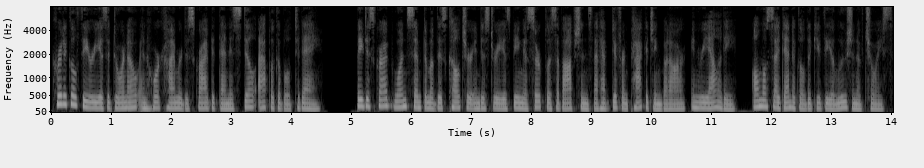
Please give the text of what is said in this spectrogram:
Critical theory as Adorno and Horkheimer described it then is still applicable today. They described one symptom of this culture industry as being a surplus of options that have different packaging but are, in reality, almost identical to give the illusion of choice.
